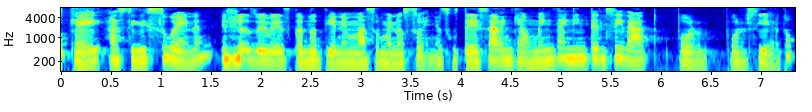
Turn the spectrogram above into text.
Ok, así suenan los bebés cuando tienen más o menos sueños. Ustedes saben que aumenta en intensidad, por, por cierto,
